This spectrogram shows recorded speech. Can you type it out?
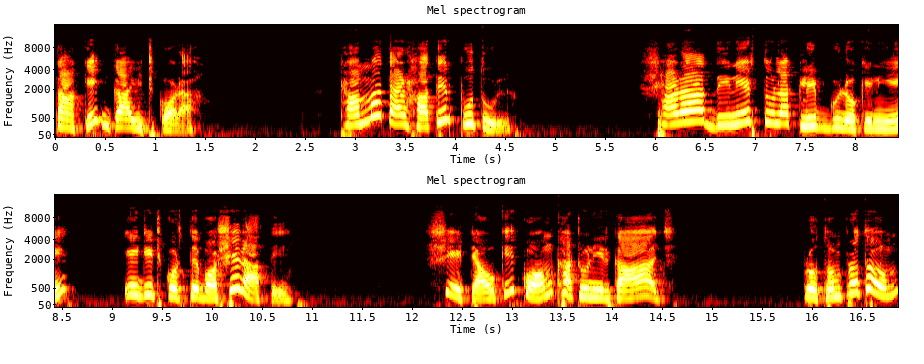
তাকে গাইড করা। ঠাম্মা তার হাতের পুতুল। সারা দিনের তোলা ক্লিপগুলোকে নিয়ে এডিট করতে বসে রাতে। সেটাও কি কম খাটুনির কাজ? প্রথম প্রথম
